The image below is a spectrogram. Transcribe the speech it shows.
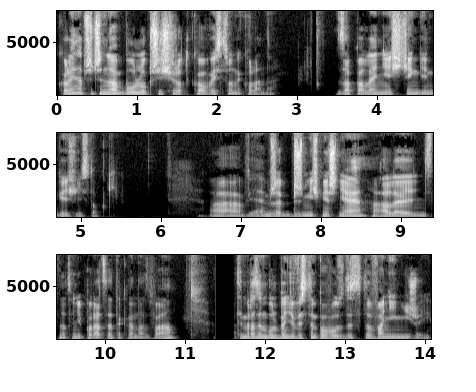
Kolejna przyczyna bólu przy środkowej strony kolana zapalenie ścięgien gęsiej stopki. A wiem, że brzmi śmiesznie, ale nic na to nie poradzę, taka nazwa. Tym razem ból będzie występował zdecydowanie niżej,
